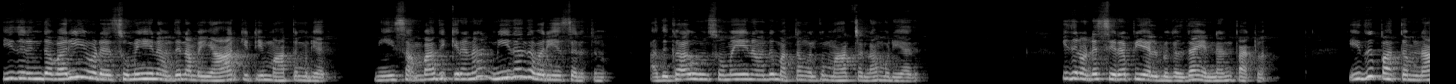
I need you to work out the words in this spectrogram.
இது இந்த வரியோட சுமையினை வந்து நம்ம யார்கிட்டையும் மாற்ற முடியாது. நீ சம்பாதிக்கிறனா நீ தான் அந்த வரியை செலுத்தணும். அதுக்காக உன் சுமையினை வந்து மற்றவங்களுக்கு மாற்றலாம் முடியாது. இதனோட சிறப்பியல்புகள் தான் என்னன்னு பார்க்கலாம். இது பார்த்தோம்னா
